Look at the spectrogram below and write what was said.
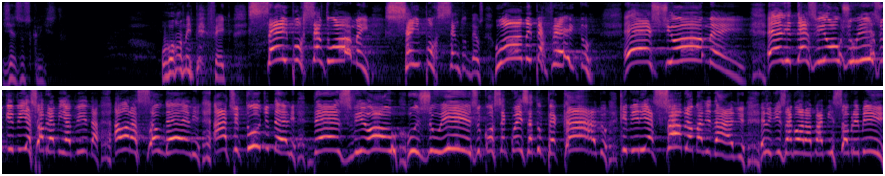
Jesus Cristo o homem perfeito, 100% homem, 100% Deus, o homem perfeito, este homem, ele desviou o juízo que vinha sobre a minha vida, a oração dele, a atitude dele, desviou o juízo, consequência do pecado que viria sobre a humanidade. Ele diz: agora vai vir sobre mim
